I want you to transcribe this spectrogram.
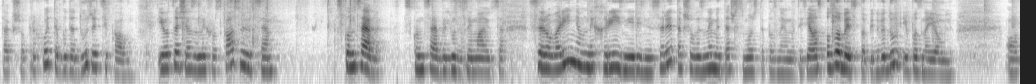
Так що приходьте, буде дуже цікаво. І оце я за них розказую. Це з концеби. З концеби люди займаються сироварінням, в них різні різні сири, так що ви з ними теж зможете познайомитись. Я вас особисто підведу і познайомлю. От.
